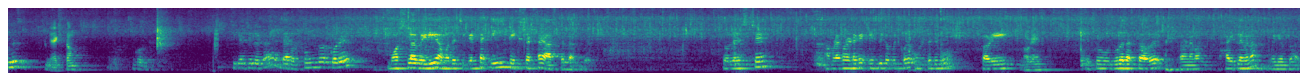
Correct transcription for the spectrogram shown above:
ইউজ একদম। গুড চিকেন ছিল এটা। দেখো সুন্দর করে মশলা বেরিয়ে আমাদের চিকেনটা এই টেক্সচারটায় আসতে লাগবে। চলে এসছে। আমরা এখন এটাকে এপি টপিট করে উল্টে দেবো। সরি ওকে একটু দূরে থাকতে হবে কারণ এখন হাই ফ্লেমে না মিডিয়াম টু হাই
